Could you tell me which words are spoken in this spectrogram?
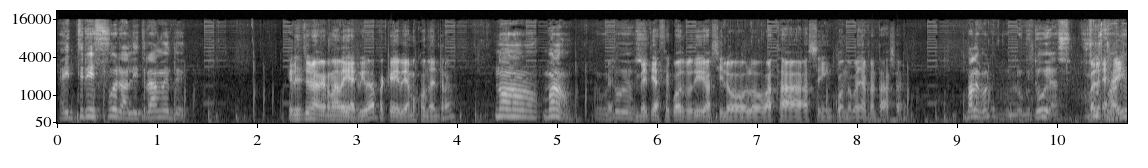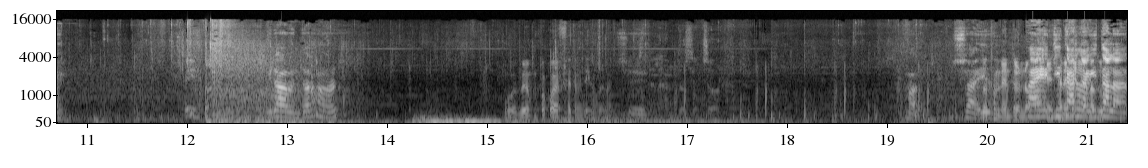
Hay tres fuera, literalmente. ¿Quieres tirar una granada ahí arriba para que veamos cuando entran? No, no, no. Bueno, lo que tú veas. Vete a C4, tío. Así lo, lo gastas sin cuando vaya a plantar, ¿sabes? Vale, vale, pues lo que tú veas. Vale, ¿es ahí? Mira la ventana, a ver. Pues veo un poco de efecto, tío. pero- Sí. Vale, se ha No están dentro, no. Vale, Están guitarra, guitarra, guitarra.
